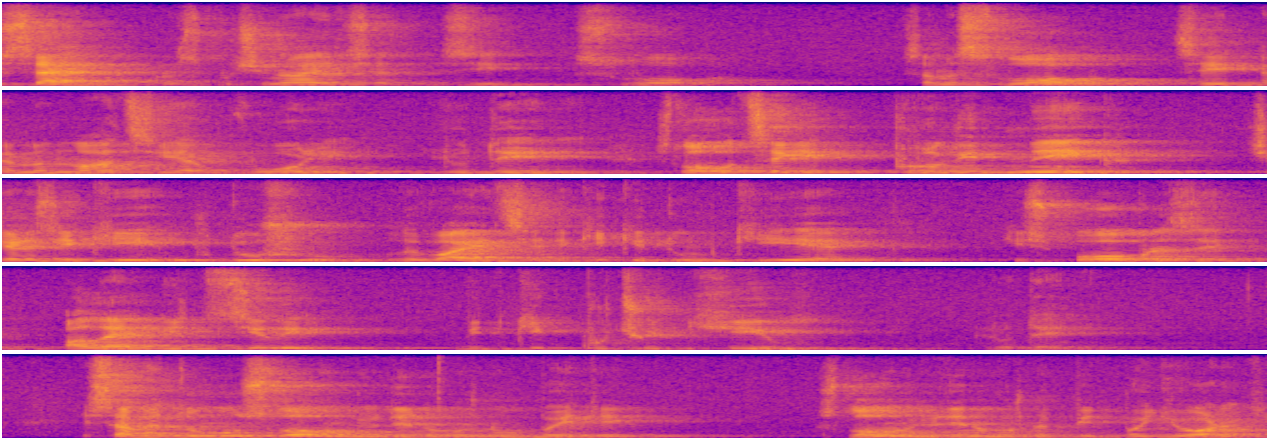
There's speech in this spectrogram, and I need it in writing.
все розпочинається зі слова. Саме слово це є еманація волі людини. Слово це є провідник, через який в душу вливаються не тільки думки, якісь образи, але від цілий відтік почуттів людини. І саме тому словом людину можна вбити, словом людину можна підбадьорити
